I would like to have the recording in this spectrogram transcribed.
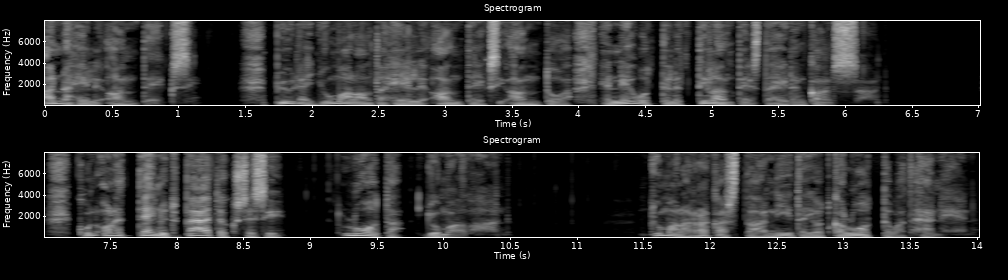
Anna heille anteeksi. Pyydä Jumalalta heille anteeksi antoa ja neuvottele tilanteesta heidän kanssaan. Kun olet tehnyt päätöksesi, luota Jumalaan. Jumala rakastaa niitä, jotka luottavat häneen.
